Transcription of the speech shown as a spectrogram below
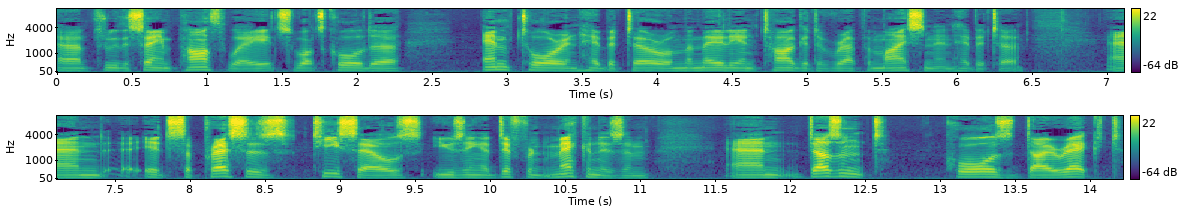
uh, through the same pathway. It's what's called a mTOR inhibitor or mammalian target of rapamycin inhibitor. and it suppresses T cells using a different mechanism and doesn't cause direct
